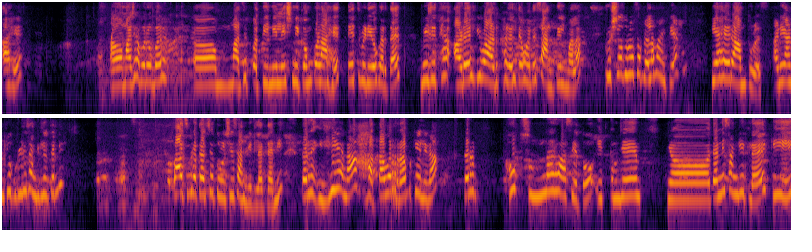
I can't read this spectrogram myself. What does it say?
आहे. माझ्याबरोबर माझे पती निलेश निकम पण आहेत. तेच व्हिडिओ करतायत. मी जिथे अडेल किंवा अडखळेल तेव्हा ते सांगतील मला. कृष्ण तुळस आपल्याला माहिती आहे. ही आहे राम तुळस. आणि आणखी कुठली सांगितली त्यांनी? पाच प्रकारच्या तुळशी सांगितल्या त्यांनी. तर ही आहे ना हातावर रब केली ना तर खूप सुंदर वास येतो. इतकं म्हणजे त्यांनी सांगितलंय की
